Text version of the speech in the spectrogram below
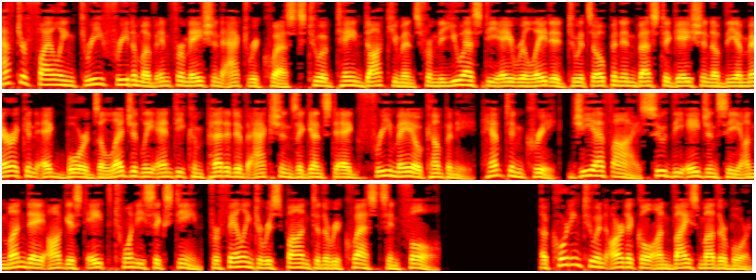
After filing three Freedom of Information Act requests to obtain documents from the USDA related to its open investigation of the American Egg Board's allegedly anti-competitive actions against Egg-Free Mayo Company, Hampton Creek, GFI sued the agency on Monday, August 8, 2016, for failing to respond to the requests in full. According to an article on Vice Motherboard,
